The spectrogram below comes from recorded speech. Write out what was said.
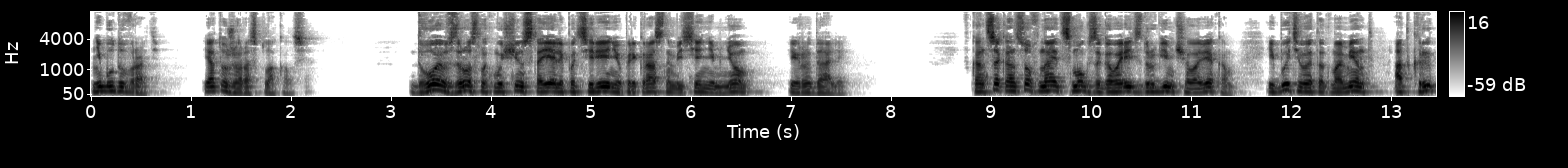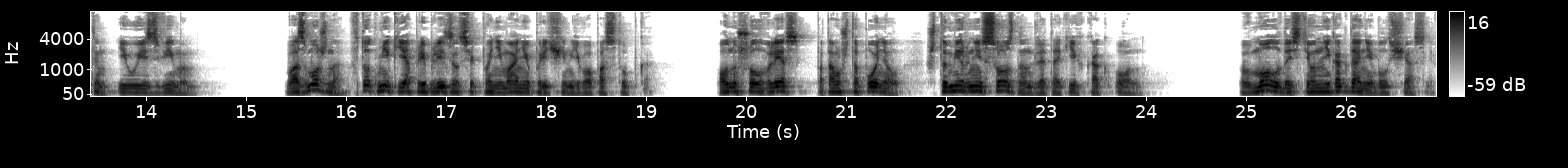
Не буду врать, я тоже расплакался. Двое взрослых мужчин стояли под сиренью прекрасным весенним днем и рыдали. Конце концов Найт смог заговорить с другим человеком и быть в этот момент открытым и уязвимым. Возможно, в тот миг я приблизился к пониманию причин его поступка. Он ушел в лес, потому что понял, что мир не создан для таких, как он. В молодости он никогда не был счастлив,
